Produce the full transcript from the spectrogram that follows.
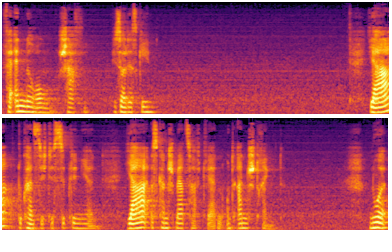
Veränderung schaffen? Wie soll das gehen? Ja, du kannst dich disziplinieren. Ja, es kann schmerzhaft werden und anstrengend. Nur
